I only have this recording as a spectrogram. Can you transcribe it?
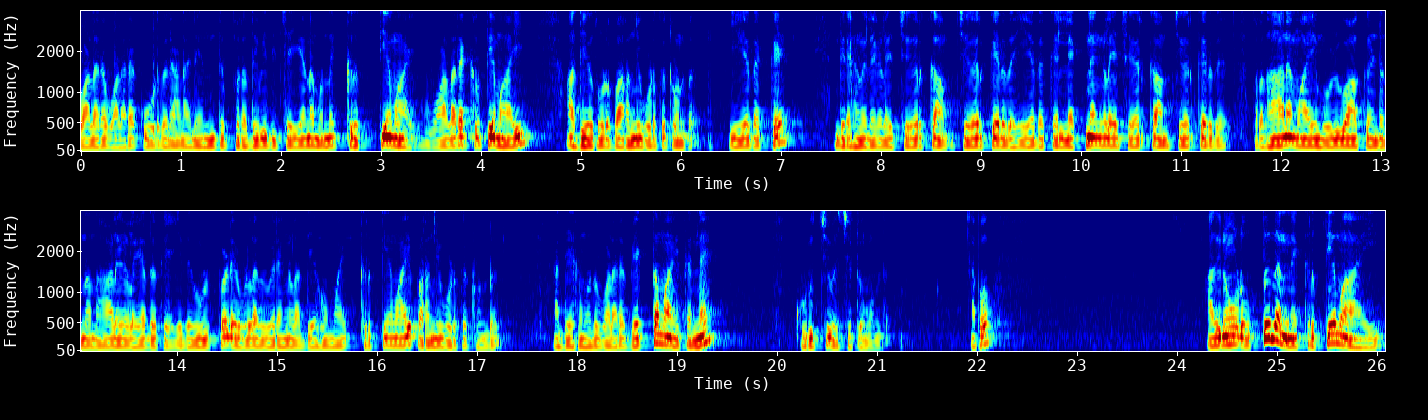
വളരെ വളരെ കൂടുതലാണ്. അതിന് എന്ത് പ്രതിവിധി ചെയ്യണമെന്ന് കൃത്യമായി വളരെ കൃത്യമായി അദ്ദേഹത്തോട് പറഞ്ഞു കൊടുത്തിട്ടുണ്ട്. ഏതൊക്കെ ഗ്രഹനിലകളെ ചേർക്കാം ചേർക്കരുത്. ഏതൊക്കെ ലഗ്നങ്ങളെ ചേർക്കാം ചേർക്കരുത്. പ്രധാനമായും ഒഴിവാക്കേണ്ടുന്ന നാളുകൾ ഏതൊക്കെ? ഇത് ഉൾപ്പെടെയുള്ള വിവരങ്ങൾ അദ്ദേഹവുമായി കൃത്യമായി പറഞ്ഞു കൊടുത്തിട്ടുണ്ട്. അദ്ദേഹം അത് വളരെ വ്യക്തമായി തന്നെ കുറിച്ചു വച്ചിട്ടുമുണ്ട്. അപ്പോൾ അതിനോടൊത്ത് തന്നെ കൃത്യമായി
